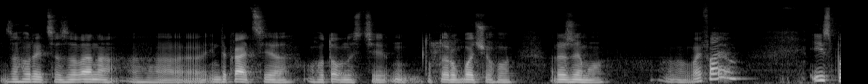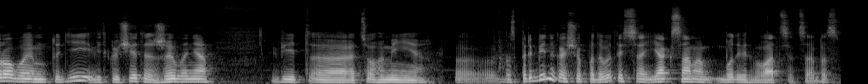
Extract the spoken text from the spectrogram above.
загориться зелена е, індикація готовності, ну, тобто робочого режиму е, Wi-Fi. І спробуємо тоді відключити живлення від е, цього е, безперебійника, щоб подивитися, як саме буде відбуватися це без,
